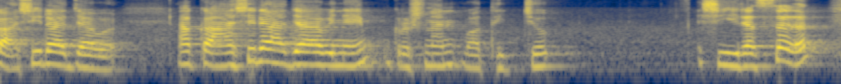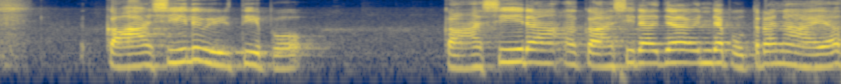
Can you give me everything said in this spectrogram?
കാശിരാജാവ് ആ കാശിരാജാവിനെയും കൃഷ്ണൻ വധിച്ചു. ശിരസ് കാശിയിൽ വീഴ്ത്തിയപ്പോൾ കാശിരാ കാശിരാജാവിന്റെ പുത്രനായ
